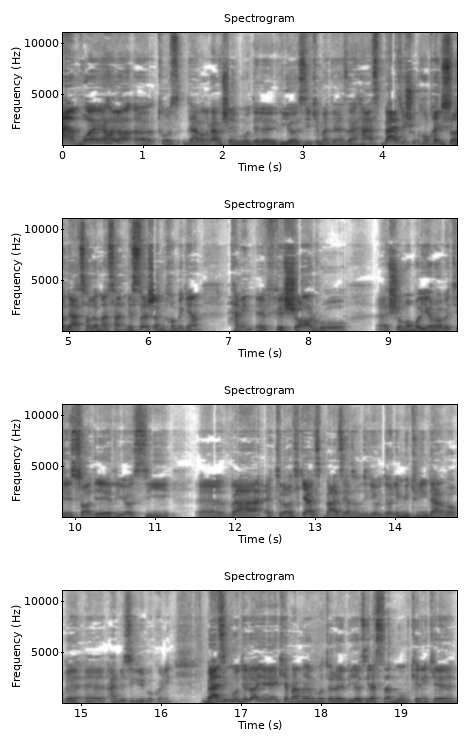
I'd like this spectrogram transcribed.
انواع حالا در واقع روش مدل ریاضی که مد نظر هست بعضیشون خب خیلی ساده است. حالا مثلا مثالش هم می‌خوام بگم همین فشار رو شما با یه رابطه ساده ریاضی و اطلاعاتی که از بعضی از اندازه‌گیری داریم می‌تونید در واقع اندازه‌گیری بکنید بعضی مدلایی که بر مبنای مدل ریاضی هستن ممکنه که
